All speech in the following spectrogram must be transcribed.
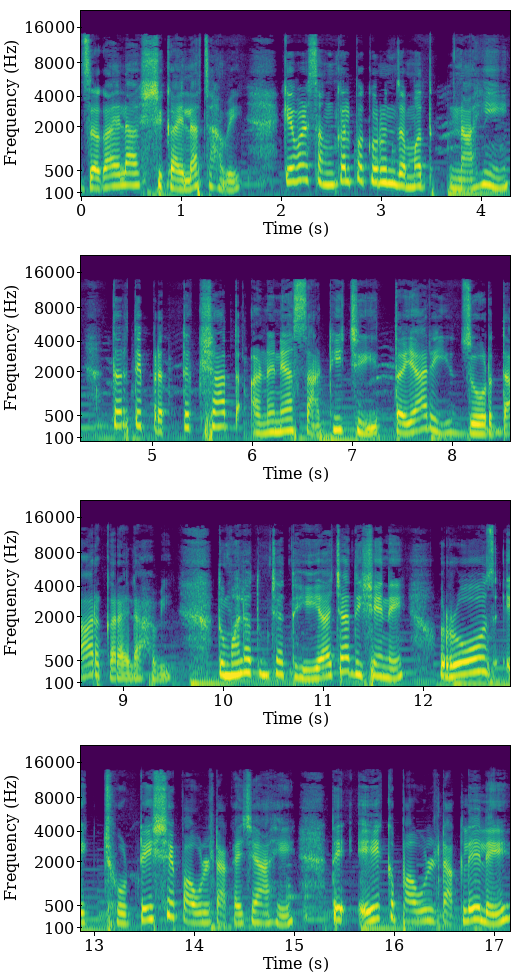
जगायला शिकायलाच हवे. केवळ संकल्प करून जमत नाही तर ते प्रत्यक्षात आणण्यासाठीची तयारी जोरदार करायला हवी. तुम्हाला तुमच्या ध्येयाच्या दिशेने रोज एक छोटेसे पाऊल टाकायचे आहे. ते एक पाऊल टाकलेले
